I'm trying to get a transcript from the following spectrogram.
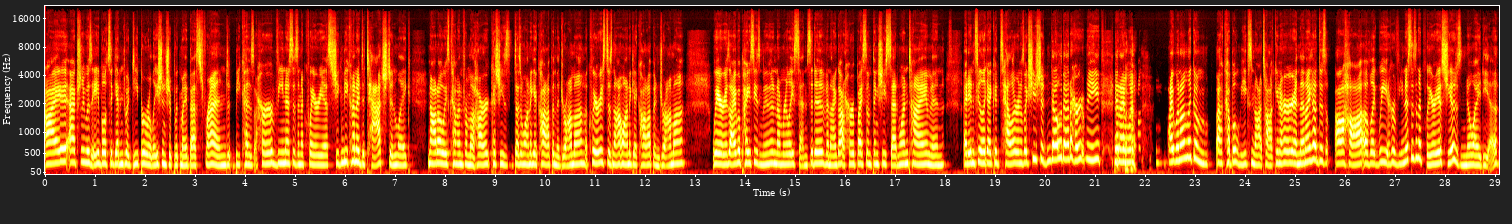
I actually was able to get into a deeper relationship with my best friend because her Venus is an Aquarius. She can be kind of detached and like not always coming from the heart because she doesn't want to get caught up in the drama. Aquarius does not want to get caught up in drama. Whereas I have a Pisces moon and I'm really sensitive and I got hurt by something she said one time and I didn't feel like I could tell her and I was like, she should know that hurt me. And I went I went on like a, a couple weeks not talking to her. And then I had this aha of like, wait, her Venus is an Aquarius. She has no idea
